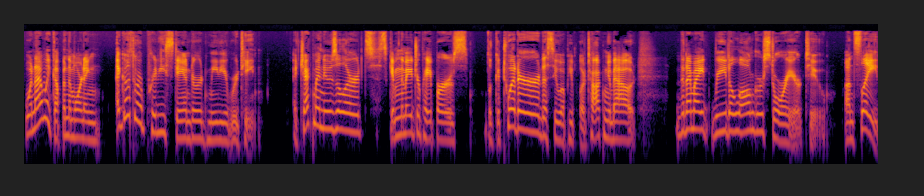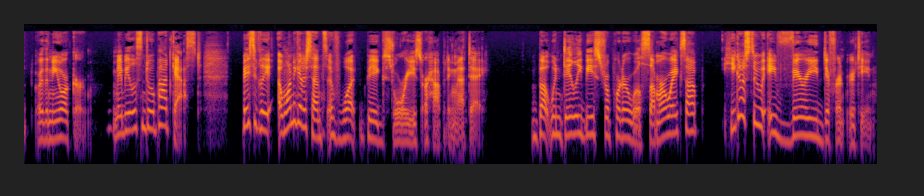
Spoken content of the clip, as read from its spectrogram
When I wake up in the morning, I go through a pretty standard media routine. I check my news alerts, skim the major papers, look at Twitter to see what people are talking about then I might read a longer story or two on Slate or The New Yorker, maybe listen to a podcast. Basically, I want to get a sense of what big stories are happening that day. But when Daily Beast reporter Will Sommer wakes up, he goes through a very different routine.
